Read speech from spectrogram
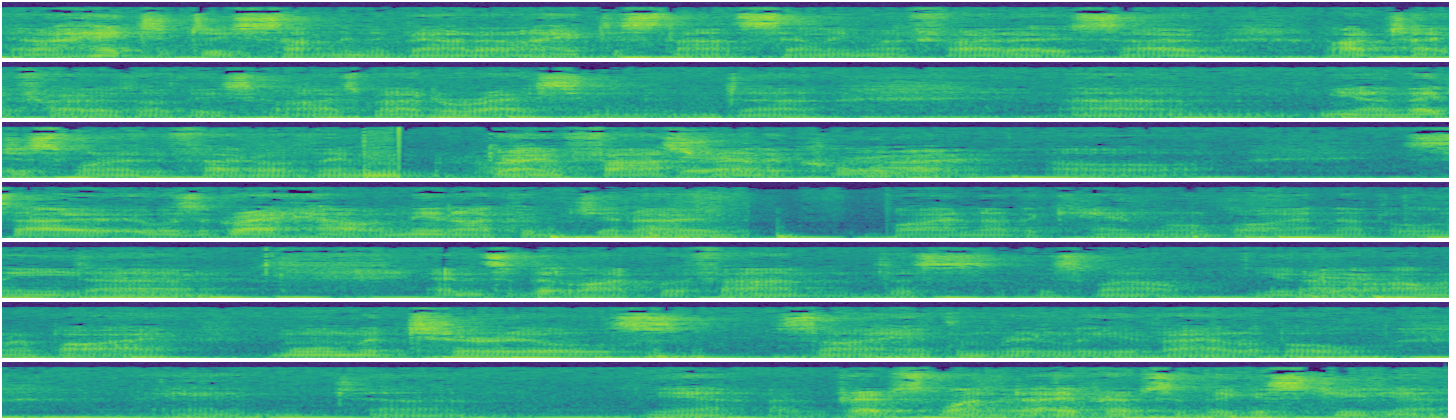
And I had to do something about it. I had to start selling my photos, so I'd take photos of these guys motor racing, and uh, um, you know, they just wanted a photo of them going fast Yeah, around the corner. right. Oh, so it was a great help. And then I could, you know, buy another camera or buy another lens. Um, and it's a bit like with um, this as well. You know, Yeah. I want to buy more materials so I have them readily available. And uh, yeah, perhaps one day, perhaps a bigger studio,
